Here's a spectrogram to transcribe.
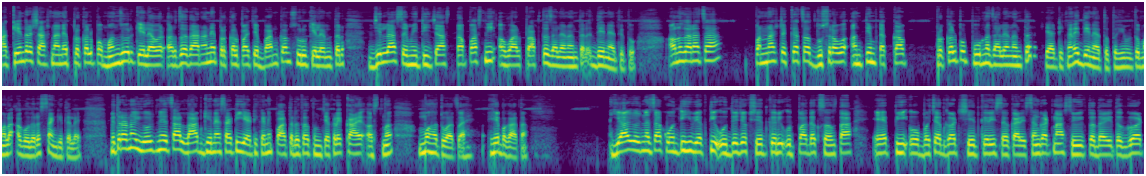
हा केंद्र शासनाने प्रकल्प मंजूर केल्यावर अर्जदाराने प्रकल्पाचे बांधकाम सुरू केल्यानंतर जिल्हा समितीच्या तपासणी अहवाल प्राप्त झाल्यानंतर देण्यात येतो. अनुदानाचा पन्नास टक्क्याचा दुसरा व अंतिम टक्का प्रकल्प पूर्ण झाल्यानंतर या ठिकाणी देण्यात येतो हे मी तुम्हाला अगोदरच सांगितलेलं आहे. मित्रांनो योजनेचा लाभ घेण्यासाठी या ठिकाणी पात्रता तुमच्याकडे काय असणं महत्त्वाचं आहे? हे बघा आता. या योजनेचा कोणतीही व्यक्ती उद्योजक शेतकरी उत्पादक संस्था एफ पी ओ बचत गट शेतकरी सहकारी संघटना संयुक्त दायित्व गट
